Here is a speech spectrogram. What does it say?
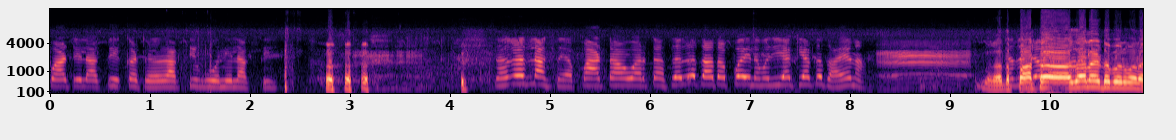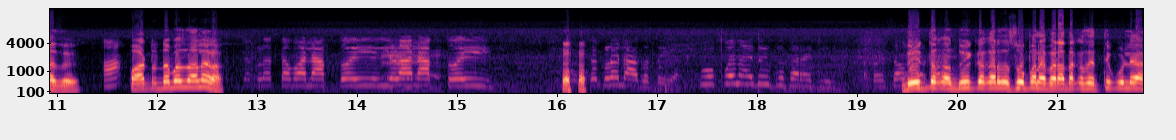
पाटी लागते कठळ लागते गोणी लागते. सगळंच लागतंय पाटा वारटा सगळंच आता पहिलं म्हणजे एक एकच आहे ना. बरं आता पाटा झालाय डबल म्हणायचं. हा? पाटा डबल झालाय ना? सगळं तवा लागतोय इळा लागतोय. सगळं लागत या सोपं नाही दुईक करायची. आता सम- दुई दुई का करायचं सोपं नाही बरं आता कसं आहे तिकडल्या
